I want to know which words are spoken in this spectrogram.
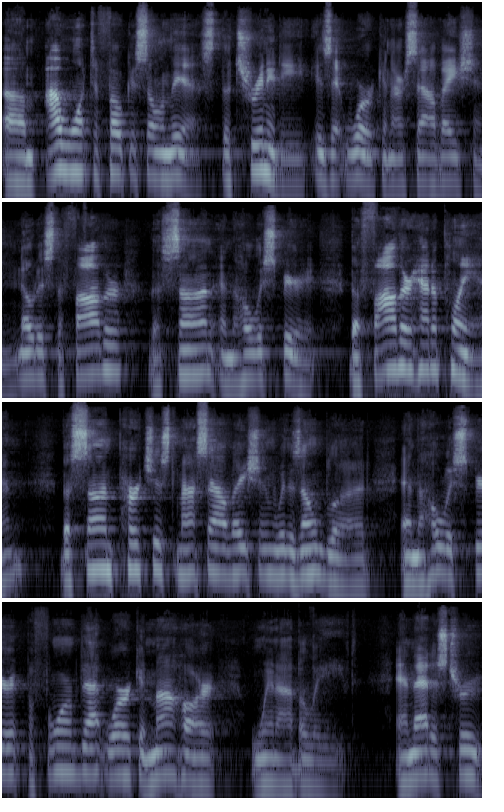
Um, I want to focus on this. The Trinity is at work in our salvation. Notice the Father, the Son, and the Holy Spirit. The Father had a plan. The Son purchased my salvation with his own blood. And the Holy Spirit performed that work in my heart when I believed. And that is true.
